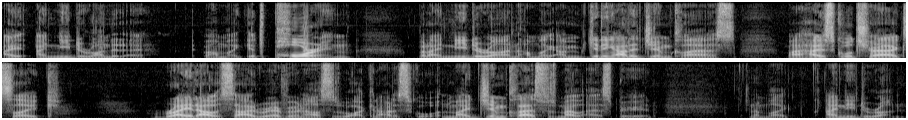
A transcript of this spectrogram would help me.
I, I need to run today. I'm like, it's pouring, but I need to run. I'm like, I'm getting out of gym class. My high school tracks like right outside where everyone else is walking out of school, and my gym class was my last period. And I'm like, I need to run.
